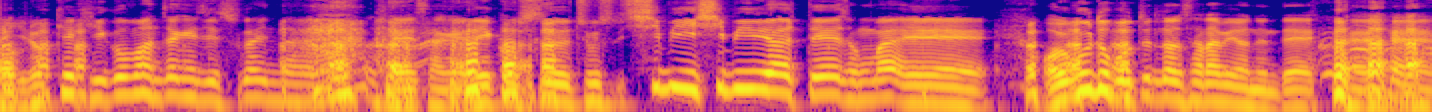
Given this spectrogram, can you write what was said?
와, 이렇게 기고만장해질 수가 있나요? 세상에. 레이커스 주 12, 12위 할 때 정말, 예, 얼굴도 못 들던 사람이었는데. 예.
